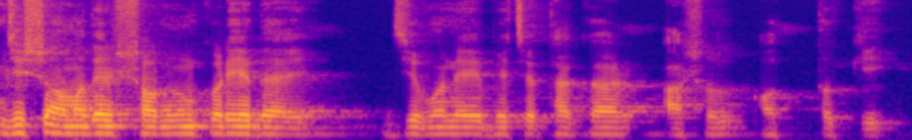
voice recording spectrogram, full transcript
যিশু আমাদের স্মরণ করিয়ে দেয়, জীবনে বেঁচে থাকার আসল অর্থ কি?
